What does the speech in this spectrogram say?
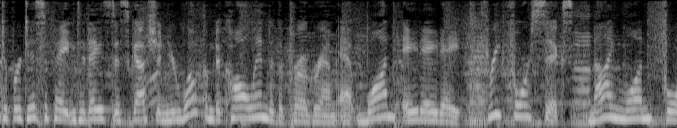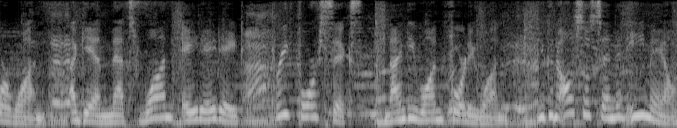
To participate in today's discussion, you're welcome to call into the program at 1 888 346 9141. Again, that's 1 888 346 9141. You can also send an email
